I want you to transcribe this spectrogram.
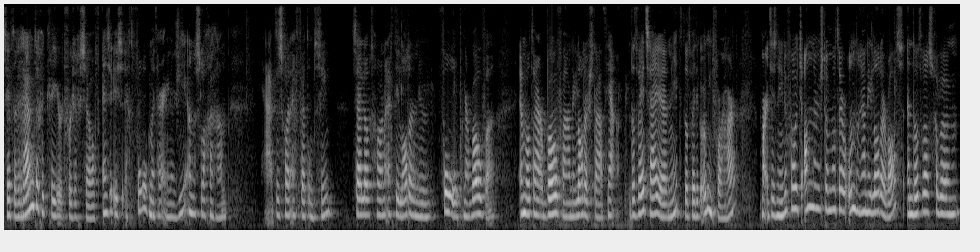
ze heeft ruimte gecreëerd voor zichzelf. En ze is echt volop met haar energie aan de slag gegaan. Ja, het is gewoon echt vet om te zien. Zij loopt gewoon echt die ladder nu volop naar boven. En wat daar bovenaan die ladder staat, ja, dat weet zij uh, niet. Dat weet ik ook niet voor haar. Maar het is in ieder geval iets anders dan wat er onderaan die ladder was. En dat was gewoon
